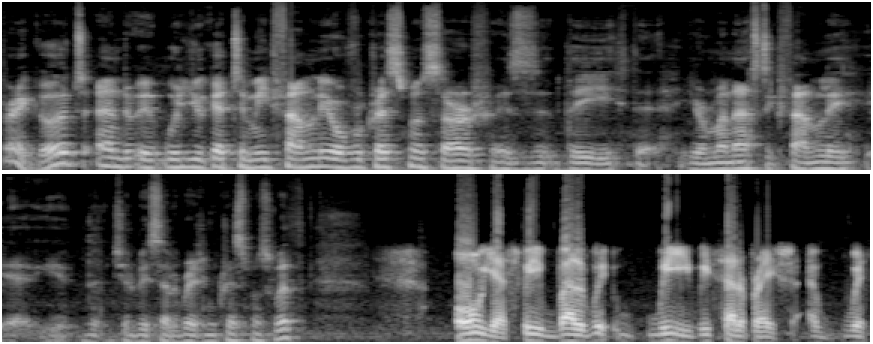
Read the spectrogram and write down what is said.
Very good. And uh, will you get to meet family over Christmas, or is the, the your monastic family uh, you, that you'll be celebrating Christmas with? Oh yes, we well we we, we celebrate uh, with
